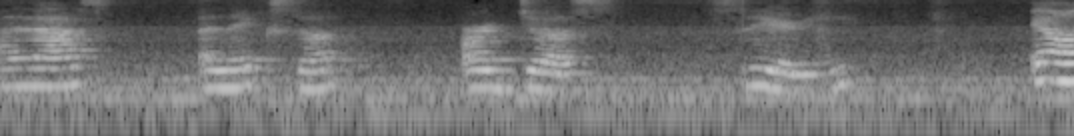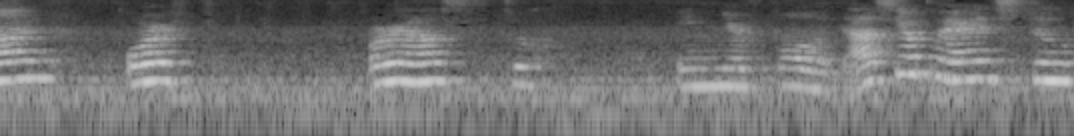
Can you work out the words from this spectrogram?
ask Alexa or just Siri and or or else to in your phone. Ask your parents to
